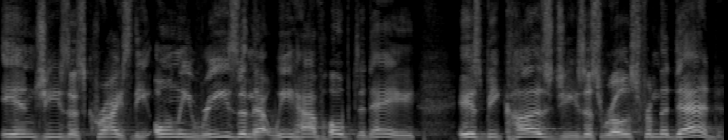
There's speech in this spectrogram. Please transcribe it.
in Jesus Christ, the only reason that we have hope today is because Jesus rose from the dead.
